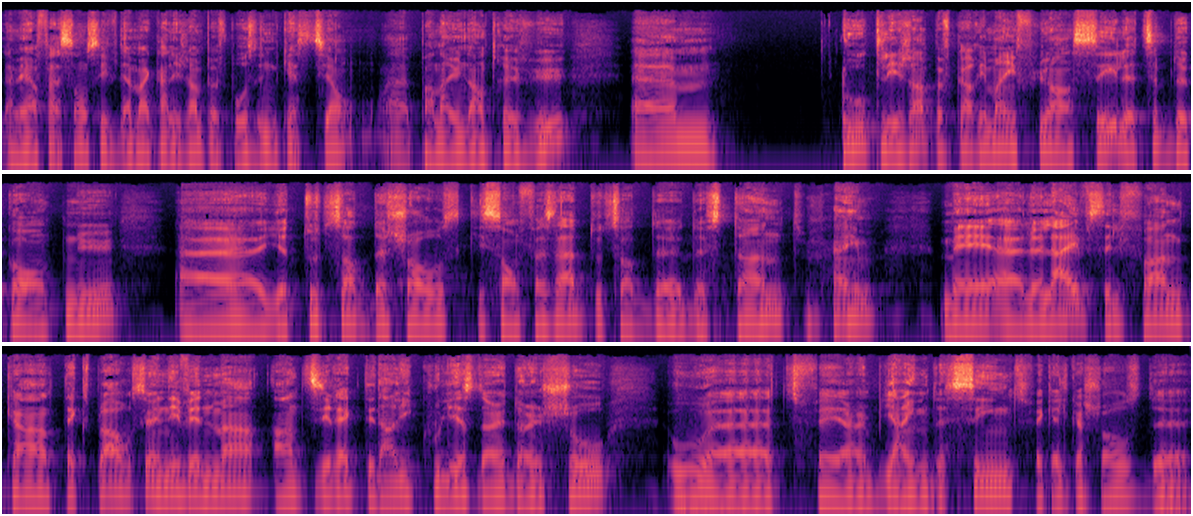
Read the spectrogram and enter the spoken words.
la meilleure façon, c'est évidemment quand les gens peuvent poser une question euh, pendant une entrevue. Euh, ou que les gens peuvent carrément influencer le type de contenu. Euh, Il y a toutes sortes de choses qui sont faisables, toutes sortes de, de stunts même. Mais euh, le live, c'est le fun quand tu explores aussi un événement en direct, tu es dans les coulisses d'un show où euh, tu fais un behind the scene, tu fais quelque chose de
